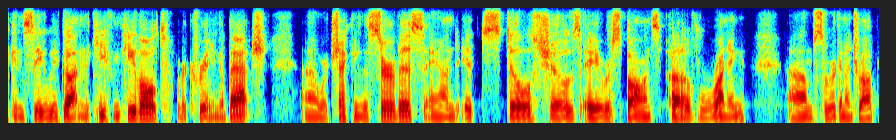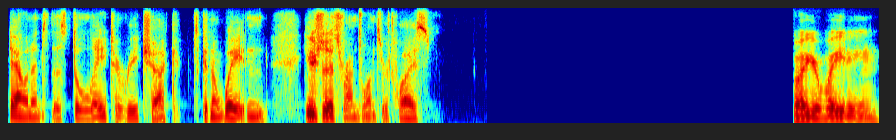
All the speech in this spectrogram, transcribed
We can see we've gotten the key from Key Vault. We're creating a batch. Uh, we're checking the service and it still shows a response of running. Um, so we're going to drop down into this delay to recheck. It's going to wait and usually this runs once or twice. While you're waiting,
